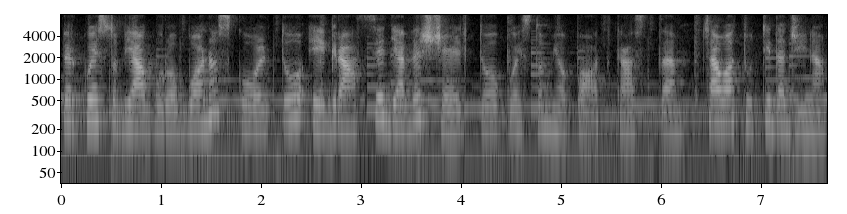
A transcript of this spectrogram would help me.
Per questo vi auguro buon ascolto e grazie di aver scelto questo mio podcast. Ciao a tutti da Gina.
